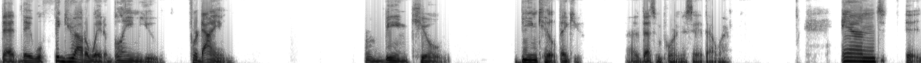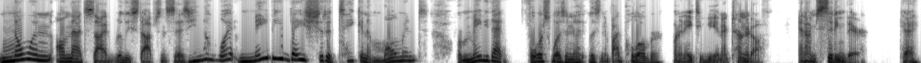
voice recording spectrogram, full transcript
that they will figure out a way to blame you for dying. For being killed. Being killed. Thank you. Uh, that's important to say it that way. And uh, no one on that side really stops and says, you know what? Maybe they should have taken a moment, or maybe that force wasn't. Listen, if I pull over on an ATV and I turn it off and I'm sitting there, okay,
